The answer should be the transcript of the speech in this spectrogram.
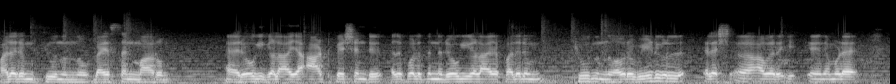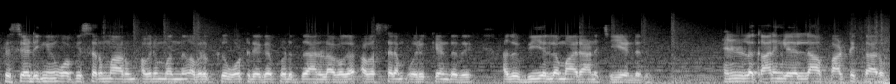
പലരും ക്യൂ നിന്നു. ബയസന്മാറും രോഗികളായ ആർട്ട് പേഷ്യന്റ് അതുപോലെ തന്നെ രോഗികളായ പലരും ക്യൂ നിന്നു. അവരുടെ വീടുകളിൽ ഇലക്ഷൻ അവർ നമ്മുടെ പ്രിസൈഡിങ് ഓഫീസർമാരും അവരും വന്ന് അവർക്ക് വോട്ട് രേഖപ്പെടുത്താനുള്ള അവ അവസരം ഒരുക്കേണ്ടത് അത് ബി എൽ എമാരാണ് ചെയ്യേണ്ടത്. അതിനുള്ള കാലങ്ങളിൽ എല്ലാ പാർട്ടിക്കാരും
